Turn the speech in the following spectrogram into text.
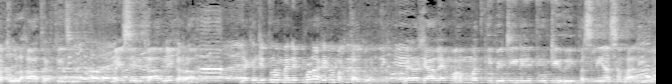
بطول ہاتھ رکھتی تھی۔ میں اس سے انکار نہیں کر رہا۔ لیکن جتنا میں نے پڑھا ہے نا مقتل کو، میرا خیال ہے محمد کی بیٹی نے ٹوٹی ہوئی پسلیاں سنبھالی ہوئی۔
